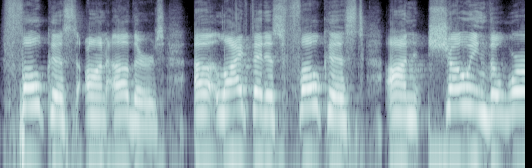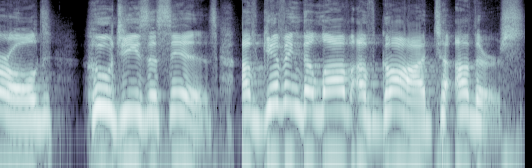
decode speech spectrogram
focused on others, a life that is focused on showing the world who Jesus is, of giving the love of God to others.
